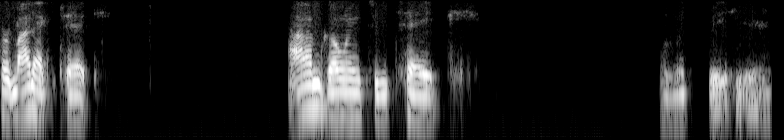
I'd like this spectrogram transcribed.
for my next pick, I'm going to take. Let's see here.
